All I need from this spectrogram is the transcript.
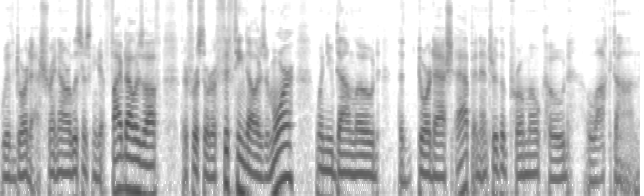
with DoorDash. Right now, our listeners can get five dollars off their first order of fifteen dollars or more when you download the DoorDash app and enter the promo code Locked On.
